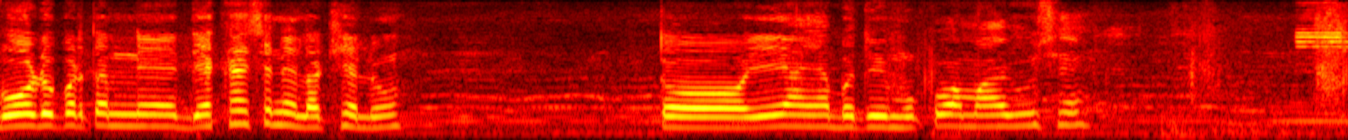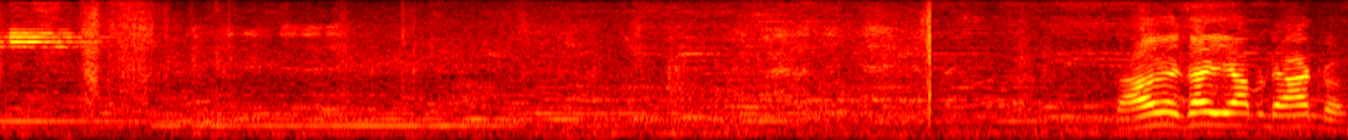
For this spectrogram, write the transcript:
બોર્ડ ઉપર તમને દેખાય છે ને લખેલું, તો એ અહીંયા બધું મૂકવામાં આવ્યું છે. હવે જઈએ આપણે આગળ.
